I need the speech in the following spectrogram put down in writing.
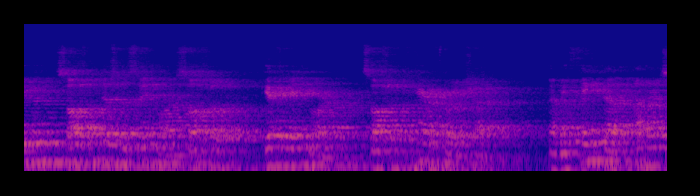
even social distancing or social gifting or social care for each other. That we think of others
